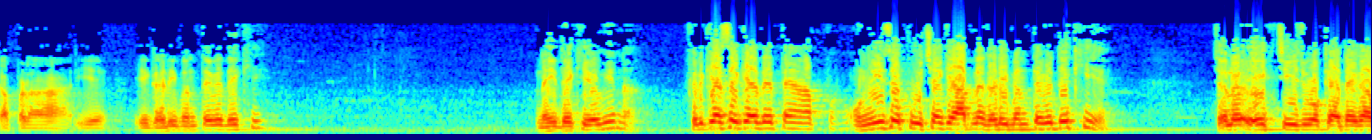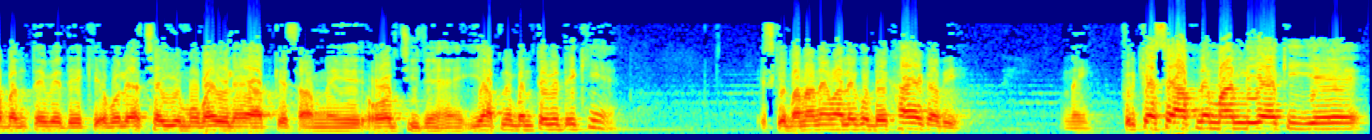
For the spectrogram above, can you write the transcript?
कपड़ा, ये ये घड़ी बनते हुए देखी? नहीं देखी होगी ना? फिर कैसे कह देते हैं आप? उन्हीं से पूछे कि आपने घड़ी बनते हुए देखी है। चलो, एक चीज़ वो कह देगा, बनते हुए देखिए बोले अच्छा ये मोबाइल है आपके सामने, ये और चीज़ें हैं। ये आपने बनते हुए देखी है? इसके बनाने वाले को देखा है कभी? नहीं। फिर कैसे आपने मान लिया कि ये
